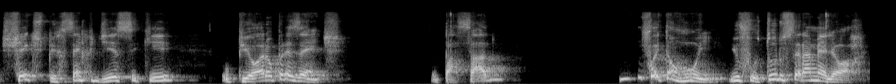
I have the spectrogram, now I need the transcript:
Shakespeare sempre disse que o pior é o presente. O passado não foi tão ruim e o futuro será melhor.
